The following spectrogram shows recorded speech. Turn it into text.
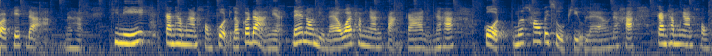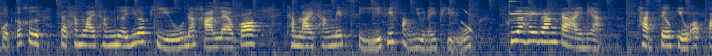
ประเภทด่างนะคะ ทีนี้การทำงานของกรดแล้วก็ด่างเนี่ยแน่นอนอยู่แล้วว่าทำงานต่างกันนะคะกรดเมื่อเข้าไปสู่ผิวแล้วนะคะ การทำงานของกรดก็คือจะทำลายทั้งเนื้อเยื่อผิวนะคะ แล้วก็ทำลายทั้งเม็ดสีที่ฝังอยู่ในผิว เพื่อให้ร่างกายเนี่ยผัดเซลล์ผิวออกไป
